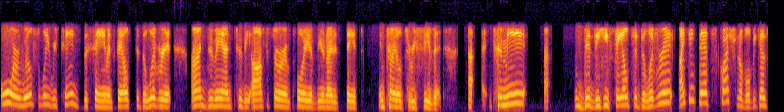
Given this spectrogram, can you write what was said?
or willfully retains the same and fails to deliver it on demand to the officer or employee of the United States entitled to receive it. Uh, to me, uh, did he fail to deliver it? I think that's questionable because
